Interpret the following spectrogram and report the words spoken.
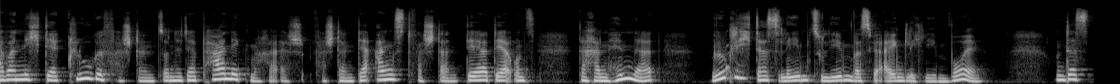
aber nicht der kluge Verstand, sondern der Panikmacher-Verstand, der Angstverstand, der, der uns daran hindert, wirklich das Leben zu leben, was wir eigentlich leben wollen. Und das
